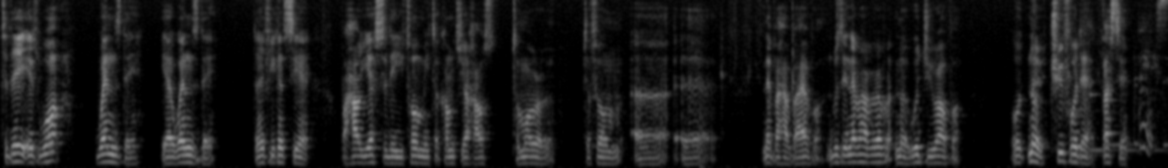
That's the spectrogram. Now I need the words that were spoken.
today is what? Wednesday. Yeah, Wednesday. Don't know if you can see it, but how yesterday you told me to come to your house tomorrow to film uh, uh Never Have I Ever. Was it Never Have I Ever? No, Would You Rather? Or no, Truth or Dare. That's it. This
